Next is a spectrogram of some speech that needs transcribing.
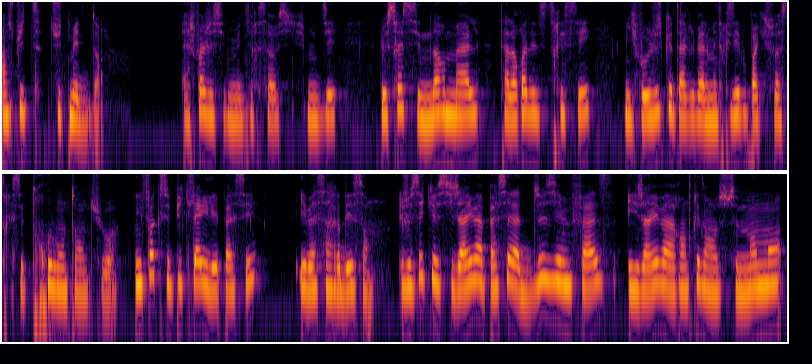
ensuite tu te mets dedans. À chaque fois, j'essayais de me dire ça aussi. Je me disais, le stress c'est normal, tu as le droit d'être stressé, mais il faut juste que tu arrives à le maîtriser pour pas qu'il soit stressé trop longtemps, tu vois. Une fois que ce pic-là il est passé, et eh ben ça redescend. Je sais que si j'arrive à passer à la deuxième phase et j'arrive à rentrer dans ce moment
